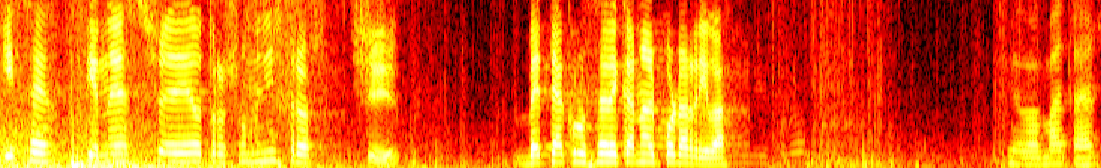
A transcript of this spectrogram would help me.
Ice, ¿tienes eh, otros suministros? Sí. Vete a cruce de canal por arriba. Me va a matar.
